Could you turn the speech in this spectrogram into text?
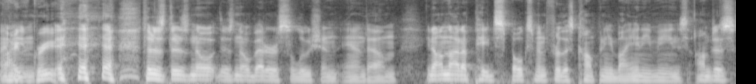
I, I mean, agree. there's there's no there's no better solution, and um, you know I'm not a paid spokesman for this company by any means. I'm just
